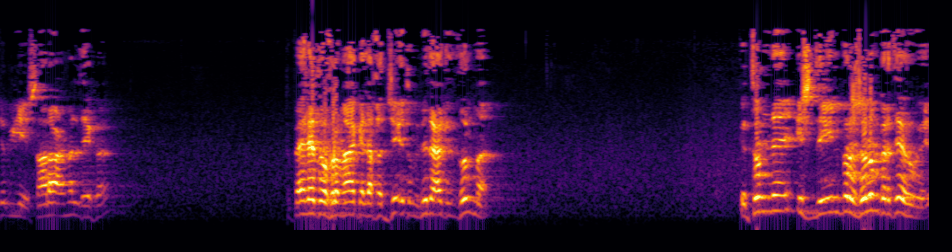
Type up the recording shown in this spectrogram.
جب یہ سارا عمل دیکھا، تو پہلے تو فرمایا کہ لقد جئتم بدعت ظلم کہ تم نے اس دین پر ظلم کرتے ہوئے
